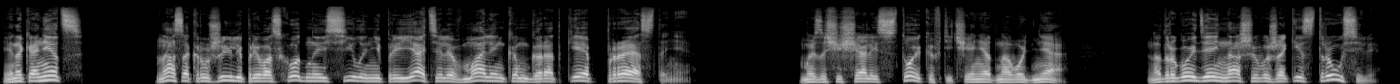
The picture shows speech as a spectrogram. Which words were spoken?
И, наконец, нас окружили превосходные силы неприятеля в маленьком городке Престоне. Мы защищались стойко в течение одного дня. На другой день наши вожаки струсили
